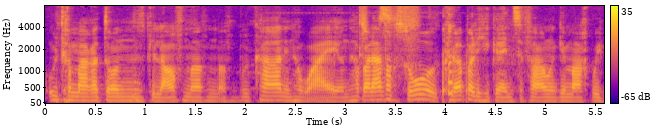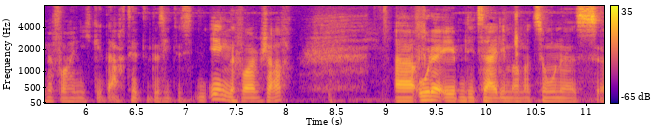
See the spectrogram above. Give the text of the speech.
Ultramarathon gelaufen auf dem, auf dem Vulkan in Hawaii und habe halt einfach so körperliche Grenzerfahrungen gemacht, wo ich mir vorher nicht gedacht hätte, dass ich das in irgendeiner Form schaffe. Äh, oder eben die Zeit im Amazonas äh,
